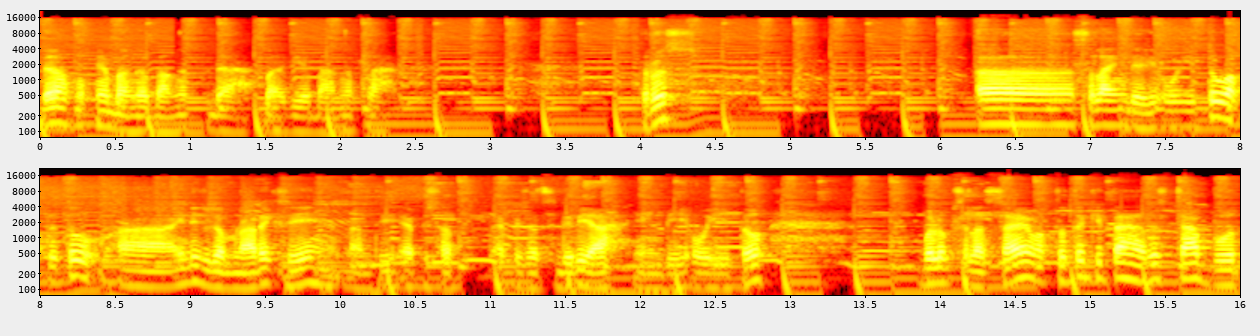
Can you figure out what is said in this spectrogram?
udah pokoknya bangga banget udah bahagia banget lah. Terus uh, selain dari UI itu waktu itu uh, ini juga menarik sih nanti episode episode sendiri ya yang di UI itu. Belum selesai waktu itu kita harus cabut.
